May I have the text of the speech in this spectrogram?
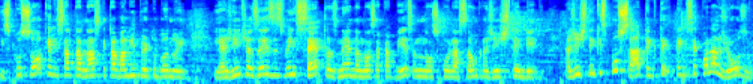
Expulsou aquele satanás que estava ali perturbando ele. E a gente às vezes vem setas né, na nossa cabeça, no nosso coração, para a gente ter medo. A gente tem que expulsar, tem que, ter, tem que ser corajoso.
